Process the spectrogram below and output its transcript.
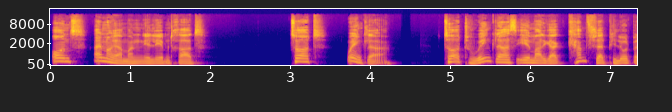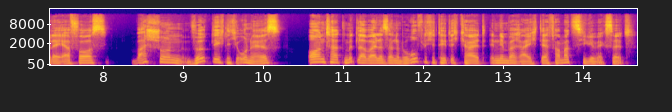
und ein neuer Mann in ihr Leben trat. Todd Winkler. Todd Winklers ehemaliger Kampfjetpilot bei der Air Force, was schon wirklich nicht ohne ist, und hat mittlerweile seine berufliche Tätigkeit in den Bereich der Pharmazie gewechselt.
